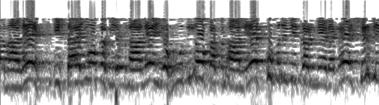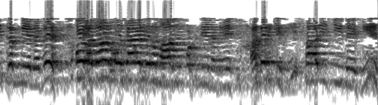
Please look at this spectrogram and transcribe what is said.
اپنا لیں، عیسائیوں کا بھی اپنا لیں، یہودیوں کا اپنا لیں کبر بھی کرنے لگے سر بھی کرنے لگے، اور اگر ہو جائے تو نماز پڑھنے لگے۔ اگر کسی ساری چیزیں تھیں،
